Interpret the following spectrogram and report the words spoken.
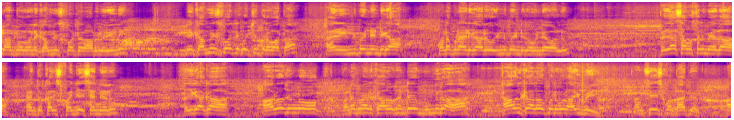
ప్రాంతంలోనే కమ్యూనిస్ట్ పార్టీ రావడం జరిగింది నేను కమ్యూనిస్ట్ పార్టీకి వచ్చిన తర్వాత ఆయన ఇండిపెండెంట్గా కొండప్ప నాయుడు గారు ఇండిపెండెంట్గా ఉండేవాళ్ళు. ప్రజా సంస్థల మీద ఆయనతో కలిసి పనిచేశాను నేను. అదిగాక ఆ రోజుల్లో కొండపనాడు కాలువ కంటే ముందుగా కావలి కాలువ పని కూడా ఆగిపోయింది. మనం చేసి కొంత ఆపాడు ఆ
